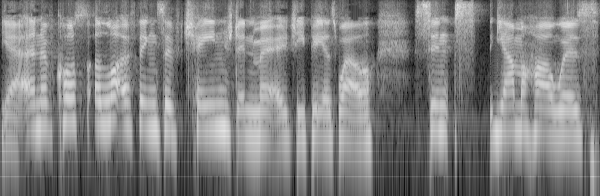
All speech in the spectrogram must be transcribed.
Yeah, and of course, a lot of things have changed in MotoGP as well since Yamaha was.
